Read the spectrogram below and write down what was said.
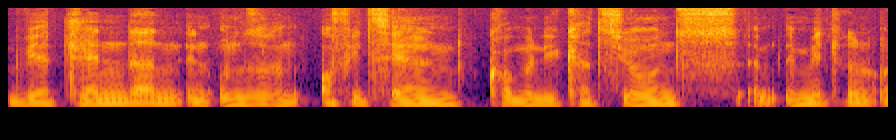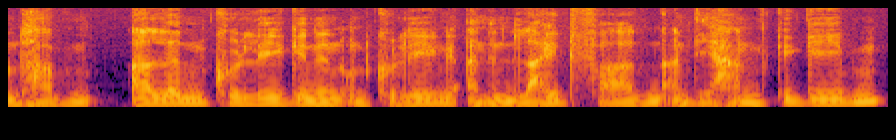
Wir gendern in unseren offiziellen Kommunikationsmitteln und haben allen Kolleginnen und Kollegen einen Leitfaden an die Hand gegeben,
